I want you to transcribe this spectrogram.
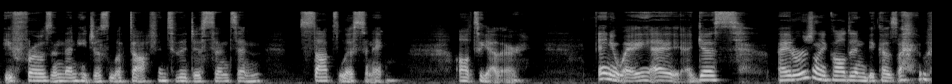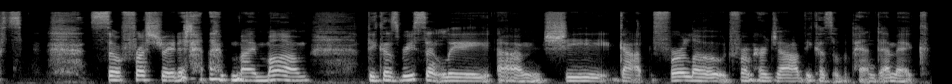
he froze, and then he just looked off into the distance and stopped listening altogether. Anyway, I, I guess I had originally called in because I was so frustrated at my mom because recently um, she got furloughed from her job because of the pandemic,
